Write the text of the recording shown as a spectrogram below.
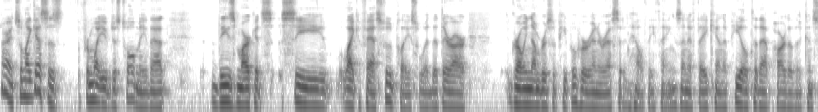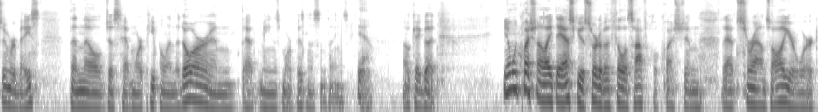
All right. So my guess is, from what you've just told me, that these markets see, like a fast food place would, that there are growing numbers of people who are interested in healthy things, and if they can appeal to that part of the consumer base, then they'll just have more people in the door, and that means more business and things. Yeah. Okay, good. You know, one question I'd like to ask you is sort of a philosophical question that surrounds all your work.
